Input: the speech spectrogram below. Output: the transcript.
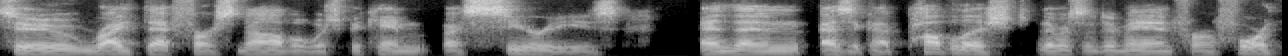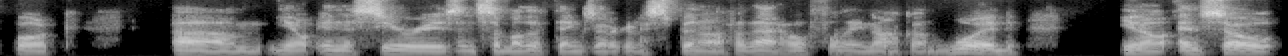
to write that first novel, which became a series. And then as it got published, there was a demand for a fourth book, um, you know, in the series and some other things that are going to spin off of that, hopefully, knock on wood. You know, and so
